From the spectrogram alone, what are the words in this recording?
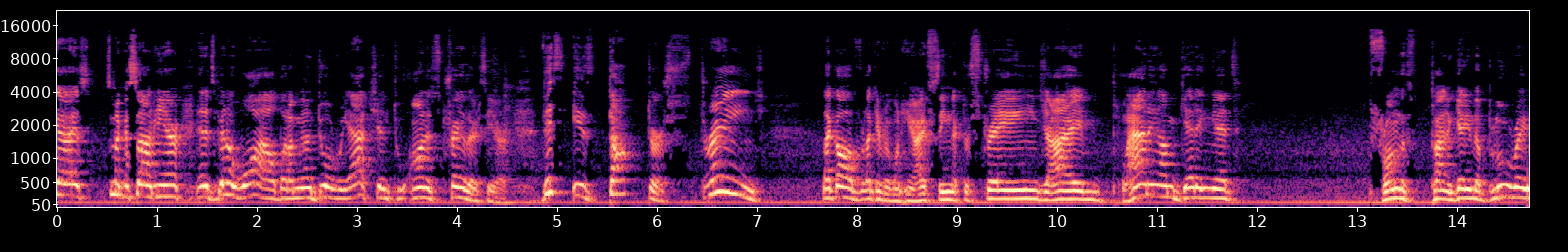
guys, it's Mecha-san here, and it's been a while, but I'm going to do a reaction to honest trailers here. This is Doctor Strange. Like all, like everyone here, I've seen Doctor Strange. I'm planning on getting it from the plan of getting the Blu-ray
